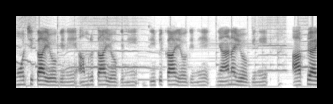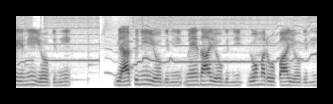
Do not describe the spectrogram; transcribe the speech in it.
మోచికా యోగిని అమృతా యోగిని దీపికా యోగిని జ్ఞానయోగిని ఆప్యాయని యోగిని వ్యాపిని యోగిని మేధా యోగిని వ్యోమరూపా యోగిని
